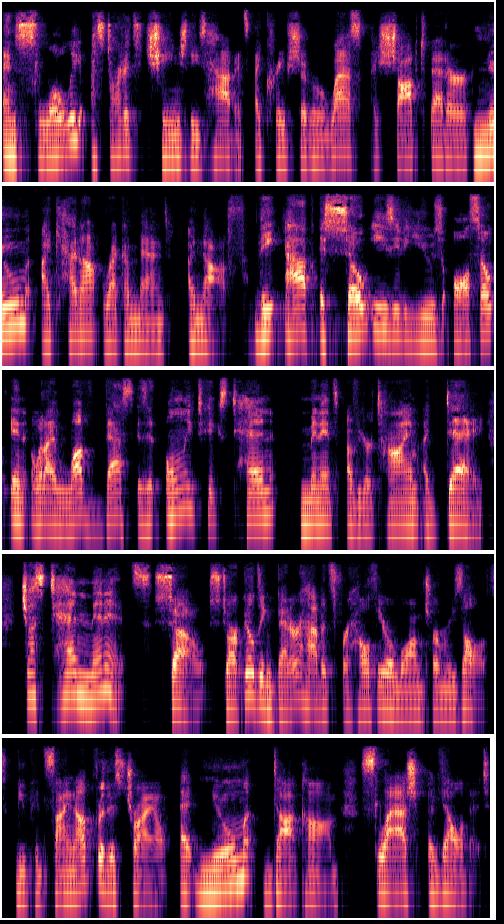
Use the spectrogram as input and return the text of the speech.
And slowly I started to change these habits. I crave sugar less, I shopped better. Noom, I cannot recommend enough. The app is so easy to use also. And what I love best is it only takes 10 minutes of your time a day, just 10 minutes. So start building better habits for healthier long-term results. You can sign up for this trial at noom.com slash velvet.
